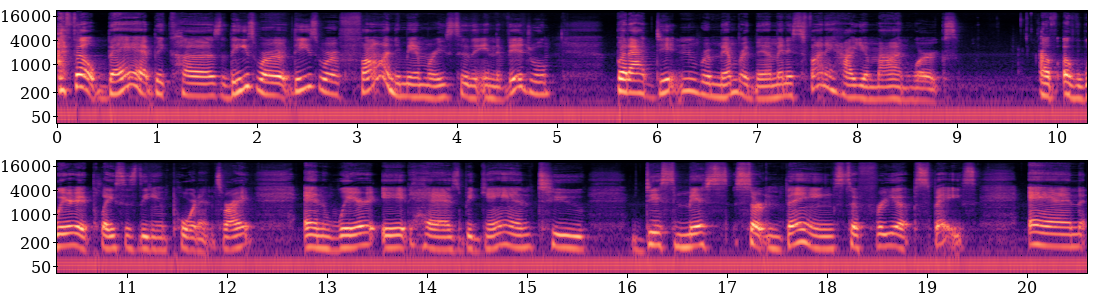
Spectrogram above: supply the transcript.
I felt bad because these were these were fond memories to the individual, but I didn't remember them. And it's funny how your mind works of, of where it places the importance, right? And where it has began to dismiss certain things to free up space. And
